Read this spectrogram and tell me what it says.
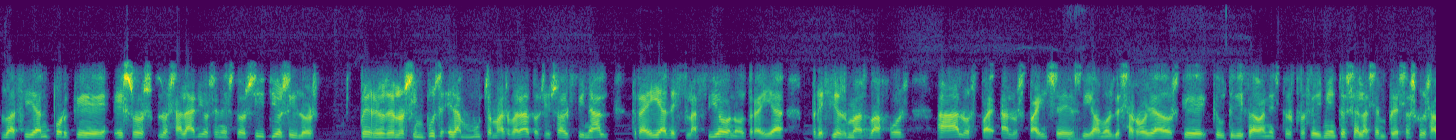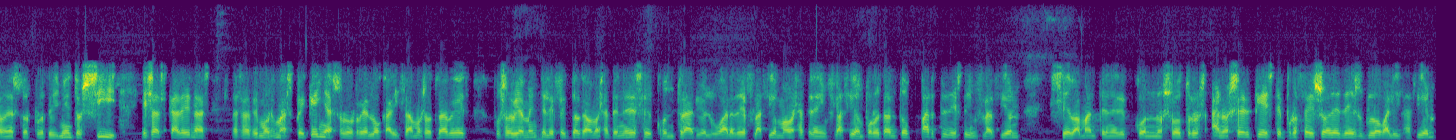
lo hacían porque esos los salarios en estos sitios y los precios de los inputs eran mucho más baratos y eso al final traía deflación o traía precios más bajos a los, a los países, digamos, desarrollados que, que, utilizaban estos procedimientos y a las empresas que usaban estos procedimientos. Si esas cadenas las hacemos más pequeñas o los relocalizamos otra vez, pues obviamente el efecto que vamos a tener es el contrario. En lugar de deflación vamos a tener inflación. Por lo tanto, parte de esta inflación se va a mantener con nosotros, a no ser que este proceso de desglobalización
